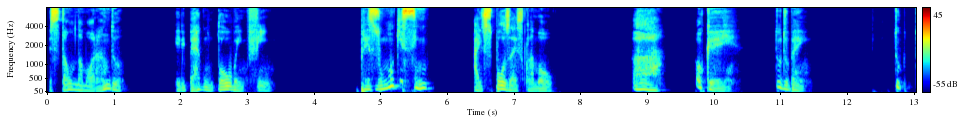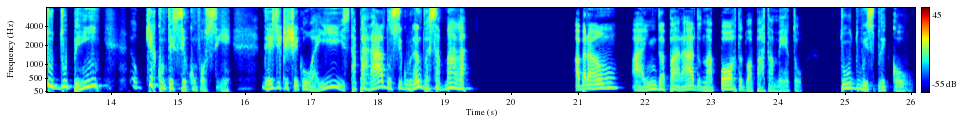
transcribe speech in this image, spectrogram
estão namorando? Ele perguntou enfim. Presumo que sim, a esposa exclamou. Ah, ok. Tudo bem. Tu, tudo bem? O que aconteceu com você? Desde que chegou aí, está parado segurando essa mala. Abraão, ainda parado na porta do apartamento, tudo explicou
